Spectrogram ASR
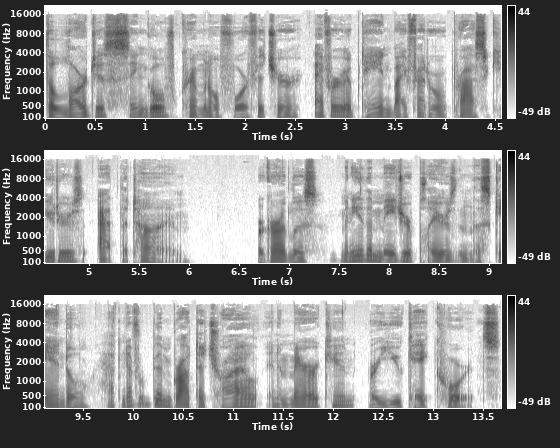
The largest single criminal forfeiture ever obtained by federal prosecutors at the time. Regardless, many of the major players in the scandal have never been brought to trial in American or UK courts,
